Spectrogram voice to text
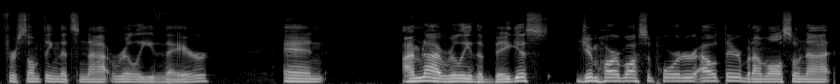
for something that's not really there. And I'm not really the biggest Jim Harbaugh supporter out there, but I'm also not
